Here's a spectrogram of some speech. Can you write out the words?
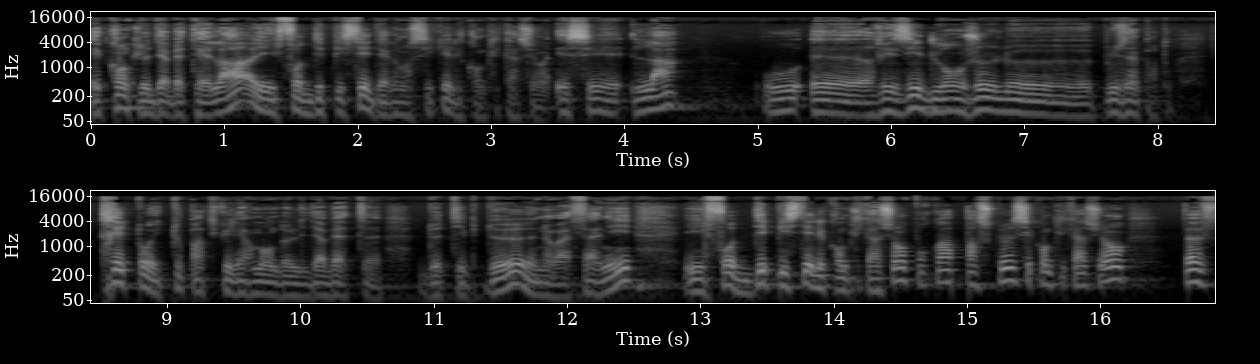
Et quand le diabète est là, il faut dépister et diagnostiquer les complications. Et c'est là où euh, réside l'enjeu le plus important. Très tôt, et tout particulièrement dans le diabète de type 2, Novathani, il faut dépister les complications. Pourquoi? Parce que ces complications peuvent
